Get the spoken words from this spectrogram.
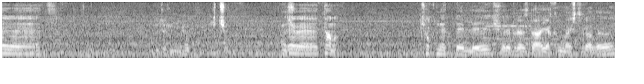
Evet. Evet tamam. Çok net belli. Şöyle biraz daha yakınlaştıralım.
